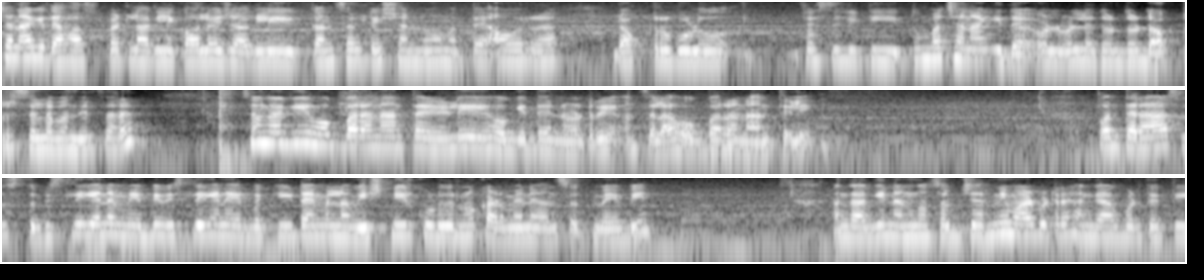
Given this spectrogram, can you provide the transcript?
ಚೆನ್ನಾಗಿದೆ ಹಾಸ್ಪಿಟ್ಲ್ ಆಗಲಿ ಕಾಲೇಜ್ ಆಗಲಿ ಕನ್ಸಲ್ಟೇಷನ್ನು ಮತ್ತು ಅವರ ಡಾಕ್ಟ್ರುಗಳು ಫೆಸಿಲಿಟಿ ತುಂಬ ಚೆನ್ನಾಗಿದೆ. ಒಳ್ಳೊಳ್ಳೆ ದೊಡ್ಡ ದೊಡ್ಡ ಡಾಕ್ಟರ್ಸ್ ಎಲ್ಲ ಬಂದಿರ್ತಾರೆ. ಸೊ ಹಂಗಾಗಿ ಹೋಗಿ ಬರೋಣ ಅಂತ ಹೇಳಿ ಹೋಗಿದ್ದೆ ನೋಡ್ರಿ. ಒಂದ್ಸಲ ಹೋಗಿ ಬರೋಣ ಅಂಥೇಳಿ ಒಂಥರ ಸುಸ್ತು. ಬಿಸಿಲಿಗೇನೆ ಮೇ ಬಿ ಬಿಸಿಲಿಗೇನೆ ಇರ್ಬೇಕು. ಈ ಟೈಮಲ್ಲಿ ನಾವು ಎಷ್ಟು ನೀರು ಕುಡಿದ್ರೂ ಕಡಿಮೆನೇ ಅನ್ಸುತ್ತೆ ಮೇ ಬಿ ಹಂಗಾಗಿ ನನಗೊಂದು ಸ್ವಲ್ಪ ಜರ್ನಿ ಮಾಡಿಬಿಟ್ರೆ ಹಾಗೆ ಆಗ್ಬಿಡ್ತೈತಿ.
